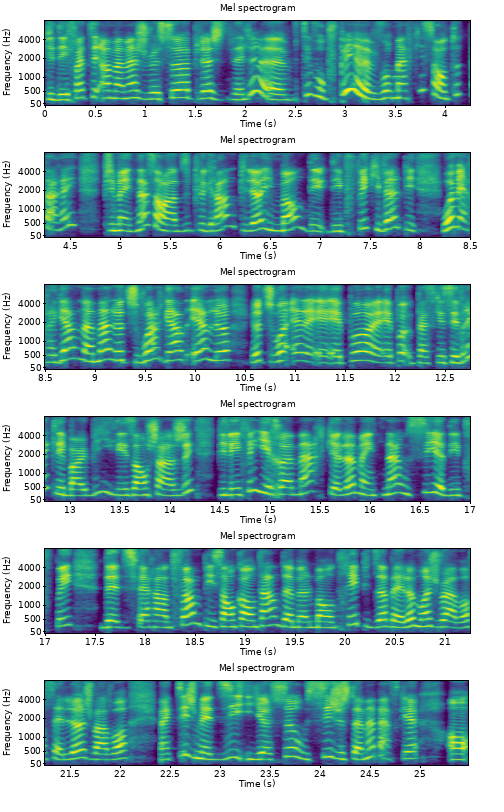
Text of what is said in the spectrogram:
Puis des fois, tu sais, ah, maman, je veux ça. Puis là, je dis, là, euh, tu sais, vos poupées, vous remarquez, sont toutes pareilles. Puis maintenant, elles sont rendues plus grandes. Puis là, ils montrent des, des poupées qu'ils veulent. Puis, ouais, mais regarde, maman, là, tu vois, regarde, elle, là, là, tu vois, elle, elle, est pas, elle est pas. Parce que c'est vrai que les Barbie, ils les ont changées. Puis les filles, ils remarquent que là, maintenant aussi, il y a des poupées de différentes formes. Puis ils sont contentes de me le montrer. Puis dire, ben là, moi, je veux avoir celle-là, je veux avoir. Fait que, tu sais, je me dis, il y a ça aussi, justement, parce que, on,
